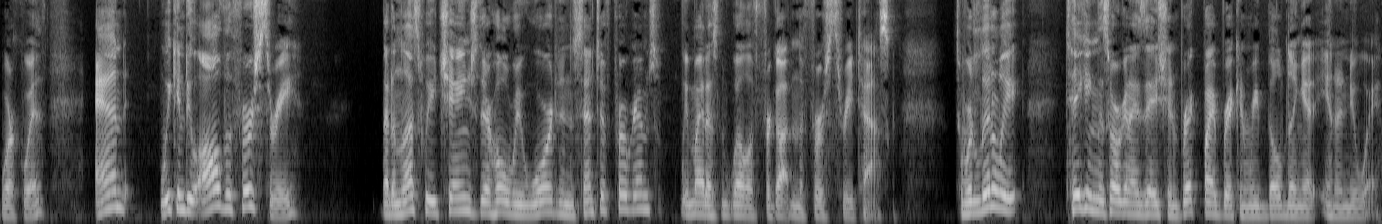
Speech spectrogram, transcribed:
work with. And we can do all the first three, but unless we change their whole reward and incentive programs, we might as well have forgotten the first three tasks. So we're literally taking this organization brick by brick and rebuilding it in a new way.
